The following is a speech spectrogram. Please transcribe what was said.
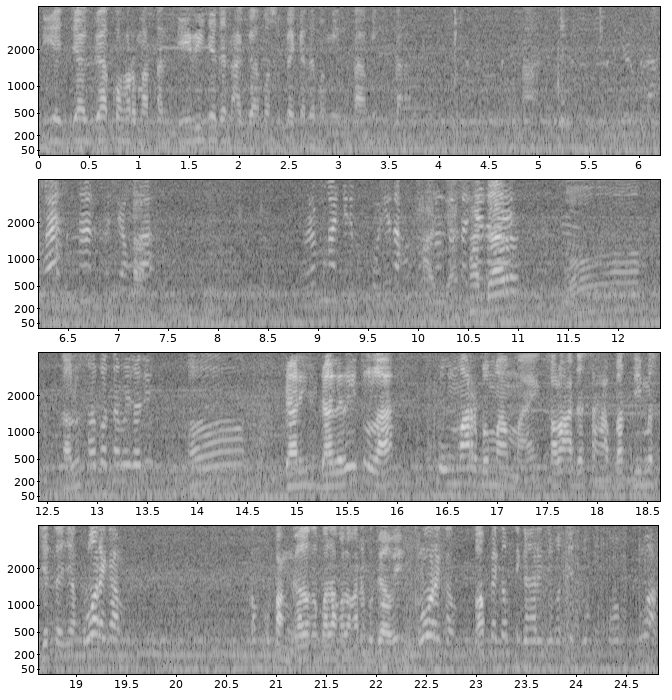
Dia jaga kehormatan dirinya dan agama supaya kada meminta-minta nah Jujur bilang lah, kan, masya Allah. Ah. Orang mengaji di buku aja takut hanya nonton saja sadar. Oh lalu sahabat Nabi tadi? Oh dari dalil itulah Umar bermamai kalau ada sahabat di masjid aja keluar ya kamu kamu panggal kepala kalau ada begawi keluar ya kamu bapak kamu tiga hari di masjid kamu keluar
